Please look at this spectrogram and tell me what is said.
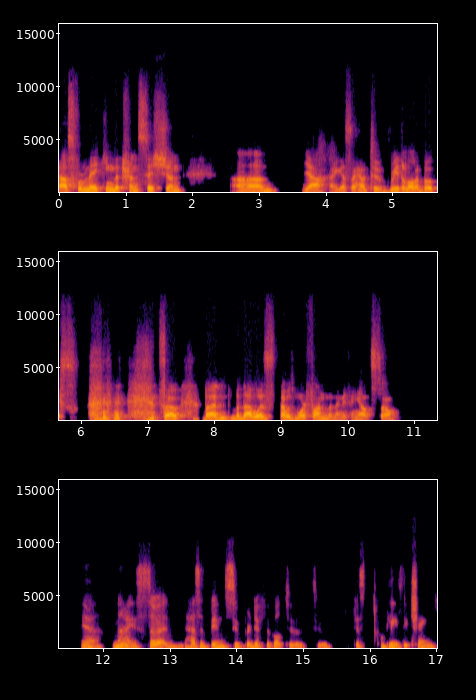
as for making the transition, um, yeah, I guess I had to read a lot of books. so, but but that was that was more fun than anything else. So, yeah, nice. So it hasn't been super difficult to to just completely change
